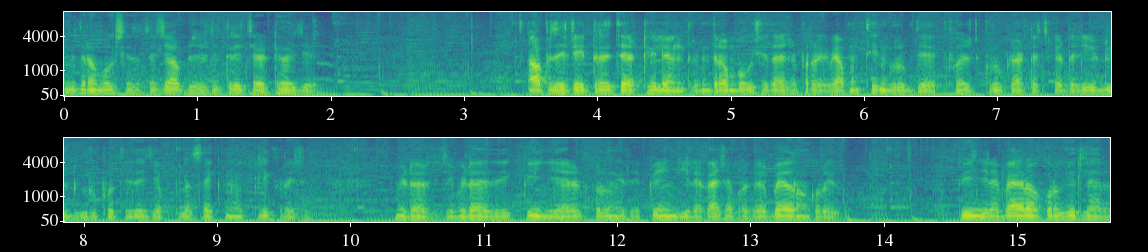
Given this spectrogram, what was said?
मित्रांनो बघू शकता त्याच्या ऑपोजिट त्रेचार ठेवायचे. ऑपोजिट त्रेचार ठेवल्यानंतर मित्रांनो बघू शकता अशा प्रकारे आपण तीन ग्रुप द्या फर्स्ट ग्रुपला टच करायचे एडिट ग्रुप होते त्याचे प्लस आयकॉनवर क्लिक करायचे. मिडारचे मिडायचे एक जी ॲड करून घ्यायचे पेंजीला कशा प्रकारे बॅकग्राऊंड करायचं पेंजीला बॅकग्राऊंड करून घेतल्यावर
